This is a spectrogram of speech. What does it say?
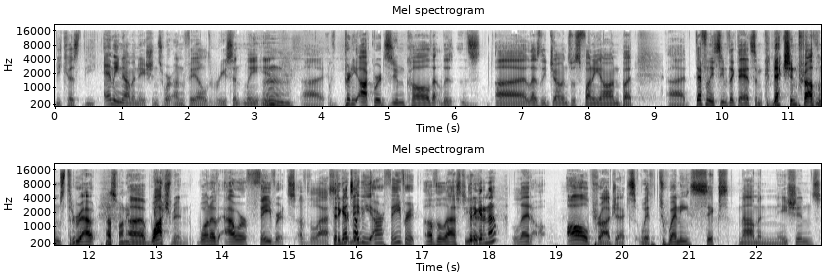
because the Emmy nominations were unveiled recently in uh, a pretty awkward Zoom call that Liz, uh, Leslie Jones was funny on, but uh, definitely seems like they had some connection problems throughout. That's funny. Uh, Watchmen, one of our favorites of the last Did it year, get some? maybe our favorite of the last year. Did it get enough? Led. all projects with 26 nominations.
